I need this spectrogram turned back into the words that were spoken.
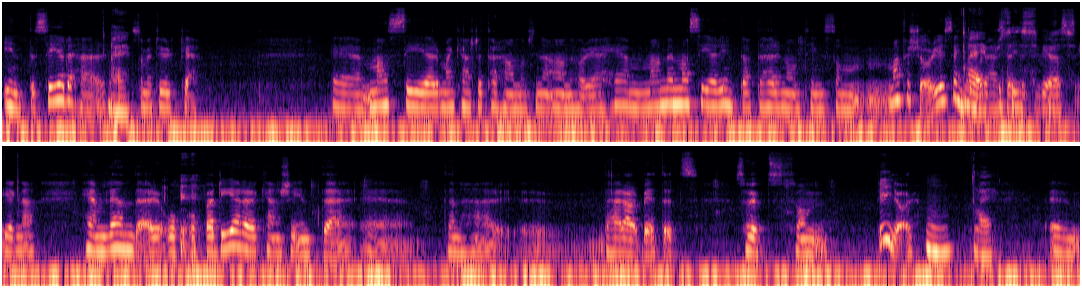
inte ser det här Nej. som ett yrke. Eh, man ser, man kanske tar hand om sina anhöriga hemma men man ser inte att det här är någonting som, man försörjer sig inte Nej, på det här precis. sättet i deras egna hemländer och, och värderar kanske inte eh, den här, eh, det här arbetet så högt som vi gör. Mm. Nej. Um,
